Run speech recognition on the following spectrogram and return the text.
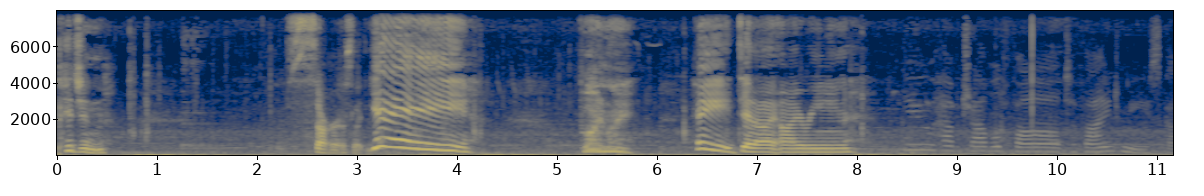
pigeon. Sarah's like, yay! Finally. Hey, Deadeye Irene. You have traveled far to find me, Sky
